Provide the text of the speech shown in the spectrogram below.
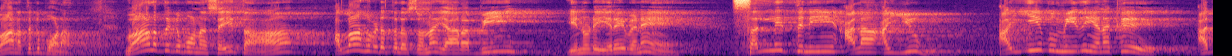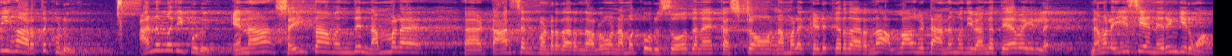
வானத்துக்கு போனான். வானத்துக்கு போன சைத்தான் அல்லாஹ்விடத்தில் சொன்னால் யார் அப்பி என்னுடைய இறைவனே சல்லித்து நீ அலா ஐயூப். ஐயீபு மீது எனக்கு அதிகாரத்தை கொடு. அனுமதி கொடு. ஏன்னா சைத்தான் வந்து நம்மளை டார்ச்சல் பண்ணுறதா இருந்தாலும் நமக்கு ஒரு சோதனை கஷ்டம் நம்மளை கெடுக்கிறதா இருந்தால் அல்லாஹ்கிட்ட அனுமதி வாங்க தேவையில்லை. நம்மளை ஈஸியாக நெருங்கிடுவான்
